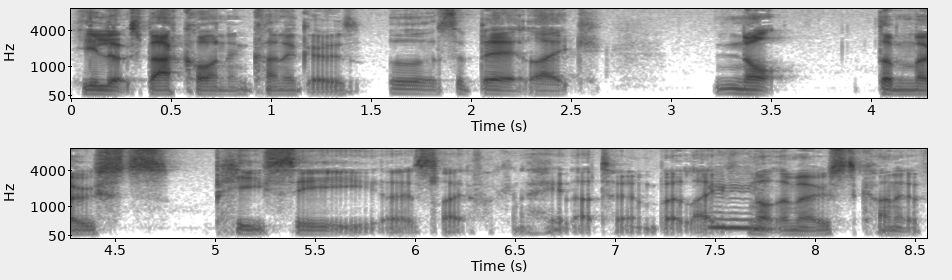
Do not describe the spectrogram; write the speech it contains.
he looks back on and kind of goes, "Oh, it's a bit like not the most PC." It's like fucking I hate that term, but like mm-hmm. not the most kind of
